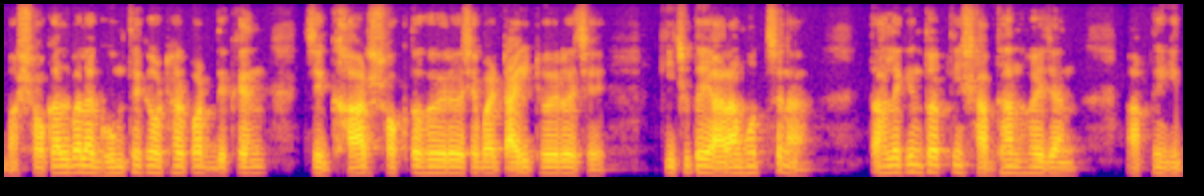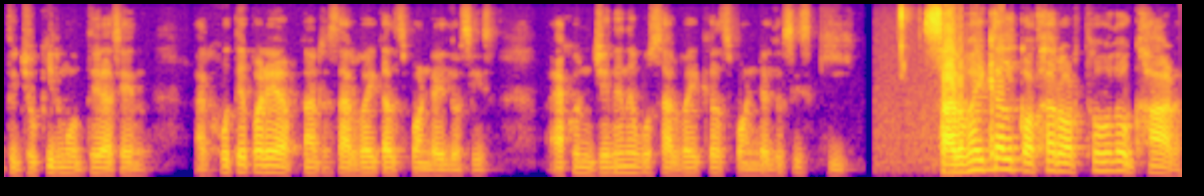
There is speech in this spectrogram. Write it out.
বা সকালবেলা ঘুম থেকে ওঠার পর দেখেন যে ঘাড় শক্ত হয়ে রয়েছে বা টাইট হয়ে রয়েছে, কিছুতেই আরাম হচ্ছে না, তাহলে কিন্তু আপনি সাবধান হয়ে যান। আপনি কিন্তু ঝুঁকির মধ্যে আছেন। আর হতে পারে আপনার সার্ভাইকাল স্পন্ডাইলোসিস এখন জেনে নেব সার্ভাইকাল স্পন্ডাইলোসিস কি? সার্ভাইকাল কথার অর্থ হলো ঘাড়।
